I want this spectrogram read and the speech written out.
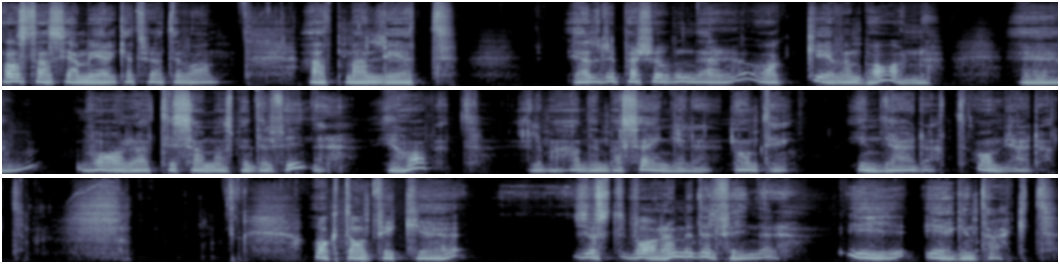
någonstans i Amerika tror jag att det var, att man lät äldre personer och även barn eh, vara tillsammans med delfiner i havet. Eller man hade en bassäng eller någonting ingärdat, omgärdat. Och de fick eh, just vara med delfiner i egen takt.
